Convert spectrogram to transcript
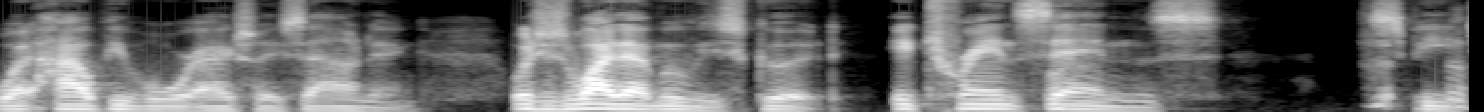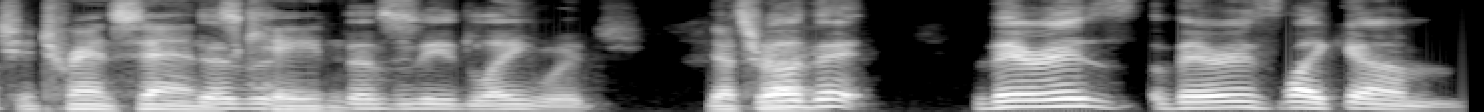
what how people were actually sounding, which is why that movie's good. It transcends speech. It transcends Doesn't, cadence. doesn't need language. That's No, right. they, there is there is like um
